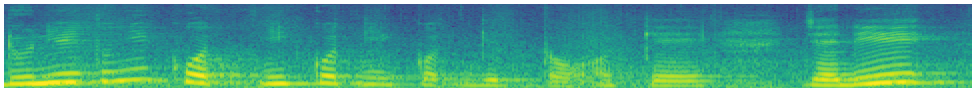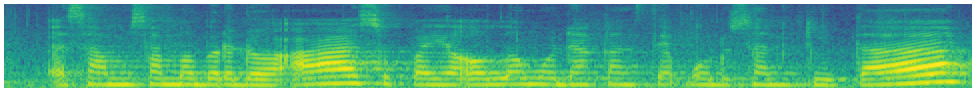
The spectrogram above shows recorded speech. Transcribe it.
dunia itu ngikut, ngikut, ngikut gitu. Oke. Jadi sama-sama berdoa supaya Allah mudahkan setiap urusan kita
